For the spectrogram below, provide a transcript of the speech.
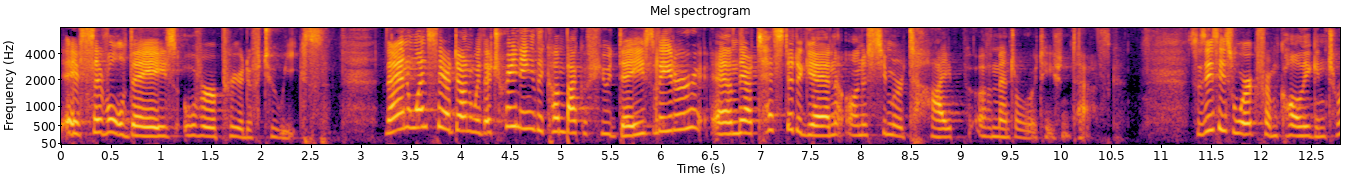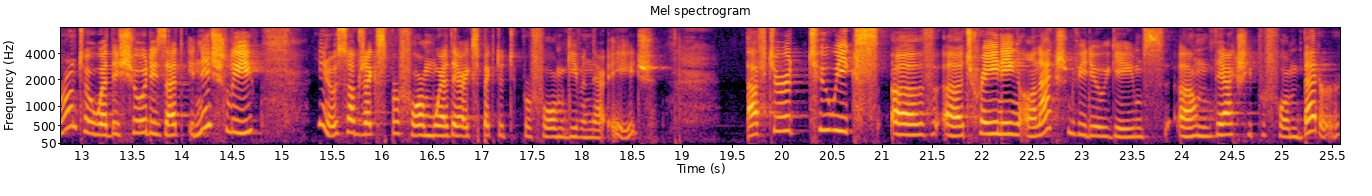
eh, several days over a period of two weeks. Then, once they're done with their training, they come back a few days later and they're tested again on a similar type of mental rotation task. So, this is work from a colleague in Toronto. What they showed is that initially, you know, subjects perform where they're expected to perform given their age. After two weeks of uh, training on action video games, um, they actually perform better.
